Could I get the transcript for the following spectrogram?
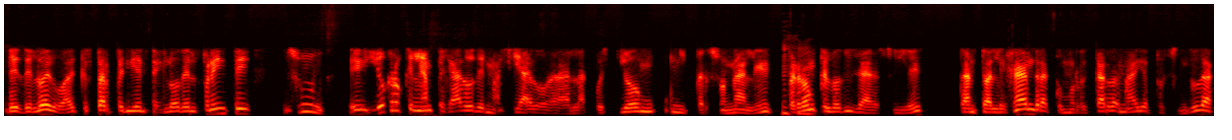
Desde luego, hay que estar pendiente. Y lo del frente es un eh, yo creo que le han pegado demasiado a la cuestión unipersonal, ¿eh? Perdón que lo diga así, ¿eh? tanto Alejandra como Ricardo Anaya, pues sin duda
